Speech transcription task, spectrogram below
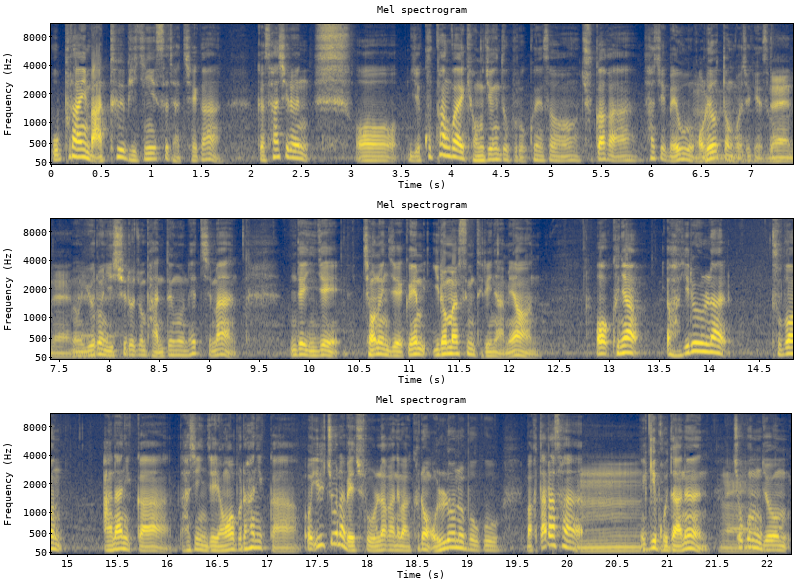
오프라인 마트 비즈니스 자체가 그러니까 사실은 어 이제 쿠팡과의 경쟁도 그렇고 해서 주가가 사실 매우 음. 어려웠던 거죠 계속. 네네. 어, 이런 이슈로 좀 반등은 했지만 근데 이제 저는 이제 왜 이런 말씀 드리냐면 어 그냥 아, 일요일 날 두 번 안 하니까 다시 이제 영업을 하니까 어 1조나 매출 올라가네 막 그런 언론을 보고 막 따라 음. 사기보다는 네. 조금 좀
